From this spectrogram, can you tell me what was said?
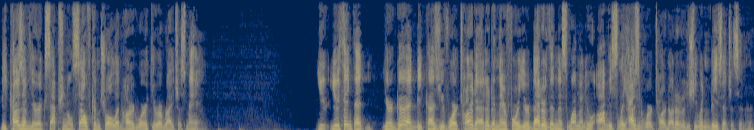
because of your exceptional self control and hard work, you're a righteous man. You, you think that you're good because you've worked hard at it, and therefore you're better than this woman who obviously hasn't worked hard at it, or she wouldn't be such a sinner.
